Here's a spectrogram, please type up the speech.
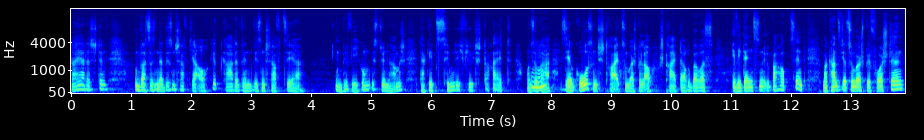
naja, das stimmt. Und was es in der Wissenschaft ja auch gibt, gerade wenn Wissenschaft sehr in Bewegung ist, dynamisch, da gibt es ziemlich viel Streit und mhm. sogar sehr großen Streit, zum Beispiel auch Streit darüber, was Evidenzen überhaupt sind. Man kann sich ja zum Beispiel vorstellen,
